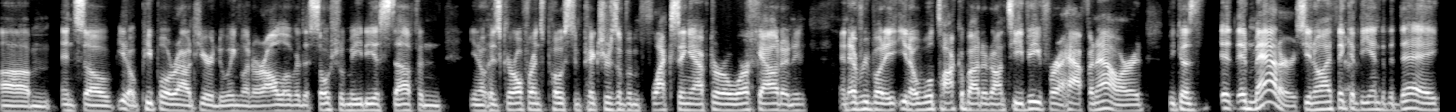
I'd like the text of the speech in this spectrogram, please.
Um, and so you know people around here in New England are all over the social media stuff, and you know his girlfriend's posting pictures of him flexing after a workout, and and everybody you know we'll talk about it on TV for a half an hour because it, it matters. You know I think yeah. at the end of the day,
